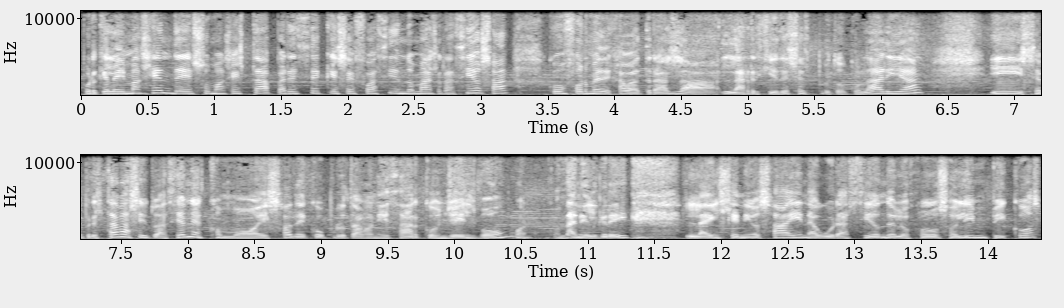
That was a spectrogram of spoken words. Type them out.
Porque la imagen de su majestad parece que se fue haciendo más graciosa conforme dejaba atrás las rigideces protocolarias y se prestaba a situaciones como esa de coprotagonizar con James Bond, bueno, con Daniel Gray, la ingeniosa inauguración de los Juegos Olímpicos,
